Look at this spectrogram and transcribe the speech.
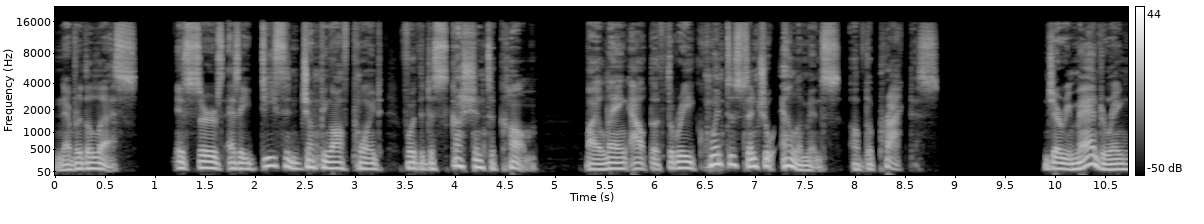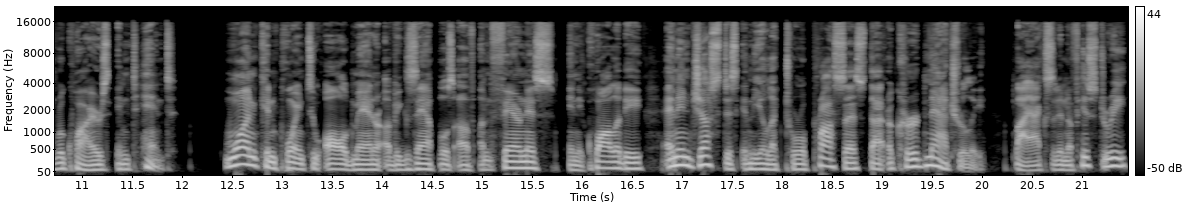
Nevertheless, it serves as a decent jumping off point for the discussion to come by laying out the three quintessential elements of the practice. Gerrymandering requires intent. One can point to all manner of examples of unfairness, inequality, and injustice in the electoral process that occurred naturally, by accident of history,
